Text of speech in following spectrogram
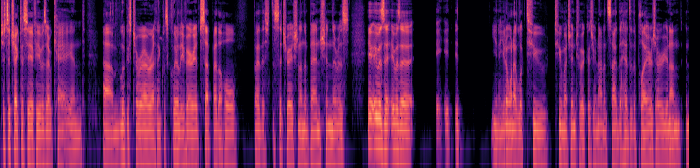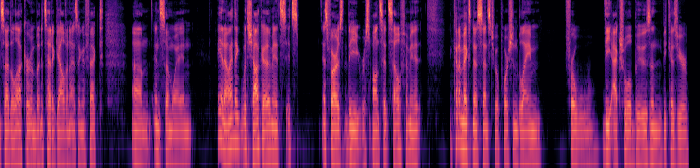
just to check to see if he was okay. And um, Lucas Torreira, I think, was clearly very upset by the whole by the, the situation on the bench. And there was it, it was a, it was a it, it you know you don't want to look too too much into it because you're not inside the heads of the players or you're not inside the locker room, but it's had a galvanizing effect um, in some way. And you know, I think with Xhaka, I mean, it's it's as far as the response itself. I mean, it it kind of makes no sense to apportion blame for the actual boos and because you're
